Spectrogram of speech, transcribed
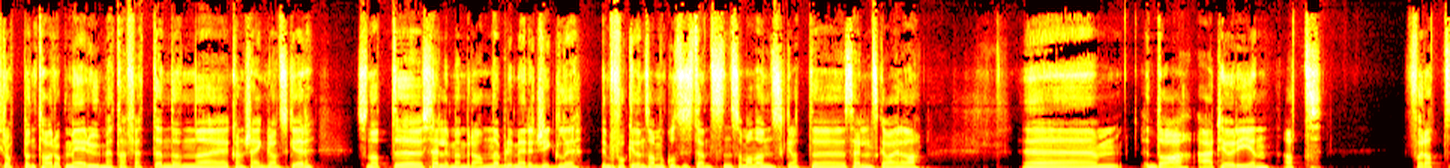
Kroppen tar opp mer umetta fett enn den eh, kanskje egentlig ønsker. Sånn at cellemembranene blir mer jiggly. De får ikke den samme konsistensen som man ønsker at cellen skal være. Da. Uh, da er teorien at for at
